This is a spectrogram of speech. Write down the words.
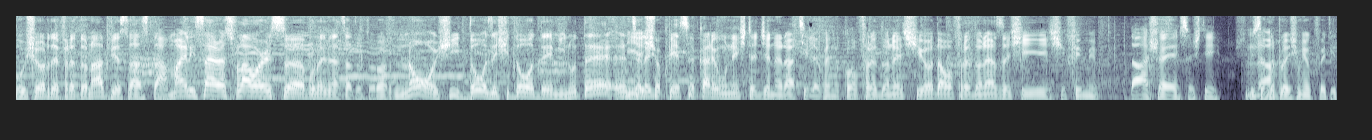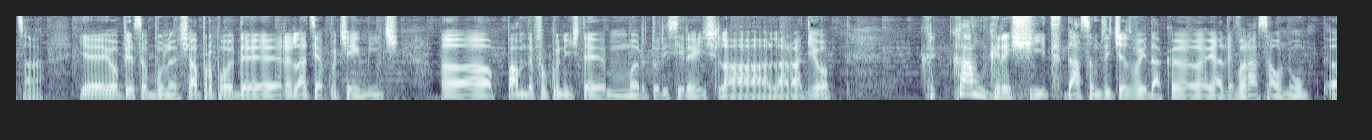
Ușor de fredonat piesa asta. Miley Cyrus, Flowers, uh, bună dimineața tuturor. 9 și 22 de minute. Înțeleg... E și o piesă care unește generațiile, pentru că o fredonez și eu, dar o fredonează și, și fiul Da, așa e, să știi. Și da. se întâmplă și mie cu fetița mea. E, e o piesă bună. Și apropo de relația cu cei mici, uh, am de făcut niște mărturisiri aici la, la radio. Cred că am greșit, dar să-mi ziceți voi dacă e adevărat sau nu. Uh,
